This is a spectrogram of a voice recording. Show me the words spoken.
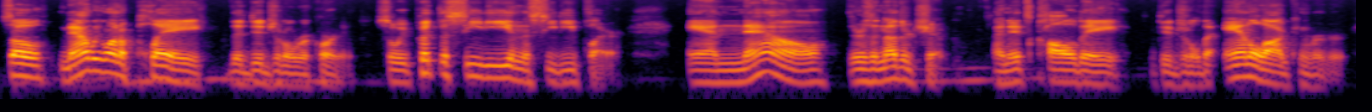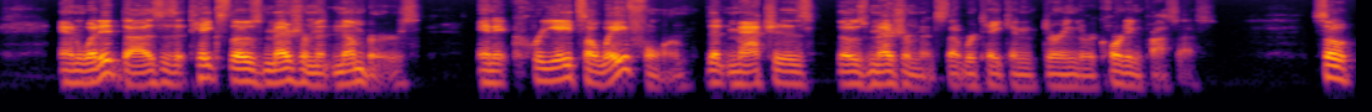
So now we want to play the digital recording. So we put the cd in the cd player and now there's another chip, and it's called a digital to analog converter. And what it does is it takes those measurement numbers and it creates a waveform that matches those measurements that were taken during the recording process. So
